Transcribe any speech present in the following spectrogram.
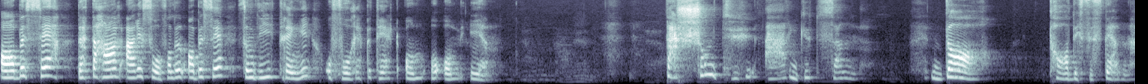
ABC. Dette her er i så fall en ABC som vi trenger å få repetert om og om igjen. Dersom du er Guds sønn, da ta disse stenene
